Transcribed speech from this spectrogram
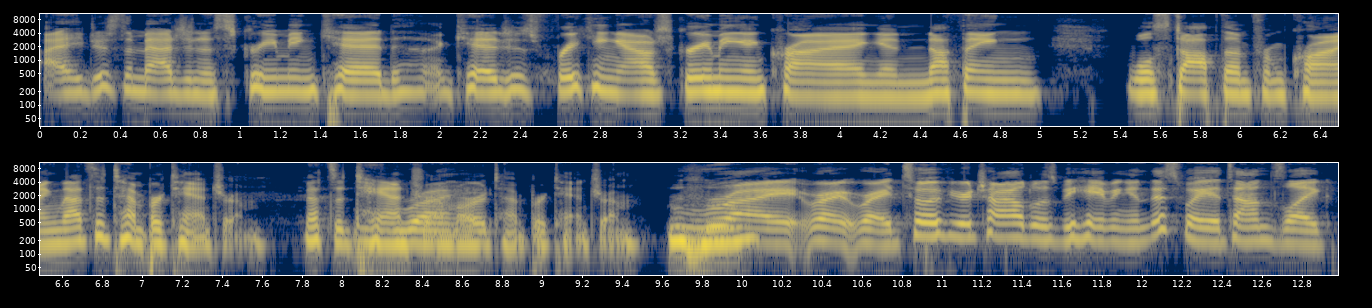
I just imagine a screaming kid, a kid just freaking out, screaming and crying, and nothing will stop them from crying. That's a temper tantrum. That's a tantrum or a temper tantrum. Right, right, right. So if your child was behaving in this way, it sounds like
